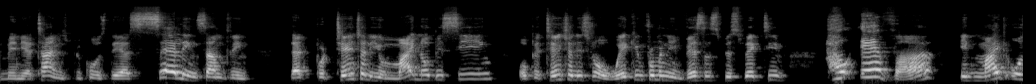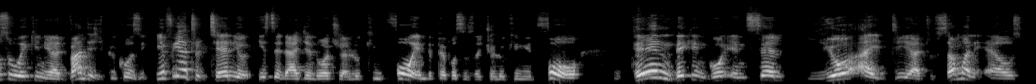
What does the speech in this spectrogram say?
many times because they are selling something that potentially you might not be seeing or potentially it's not working from an investor's perspective. However, it might also work in your advantage because if you are to tell your estate agent what you are looking for and the purposes that you're looking it for, then they can go and sell your idea to someone else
